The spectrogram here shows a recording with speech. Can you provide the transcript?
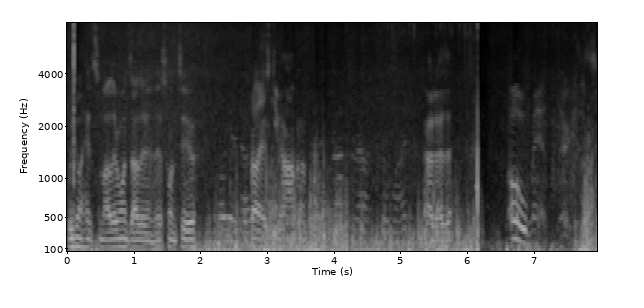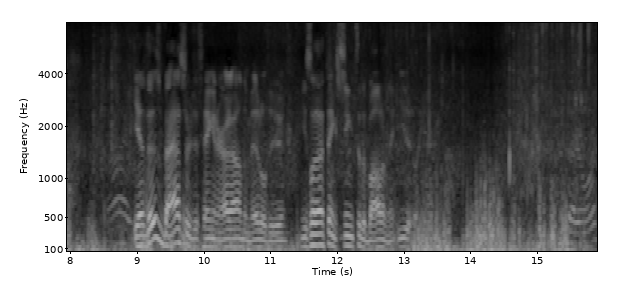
We gonna hit some other ones other than this one too. Oh, yeah, no, Probably just keep hopping them. How does it? Oh man, there it is. Right. Yeah, those bass are just hanging right out in the middle, dude. You just let that thing sink to the bottom and eat it like every time. Better one.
